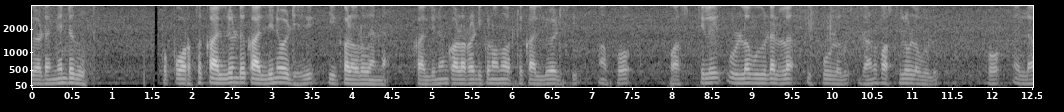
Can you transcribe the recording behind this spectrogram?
ഗടങ്ങിന്റെത് ഇപ്പോൾ പുറത്ത് കല്ലുണ്ട്. കല്ലിനും അടിച്ച് ഈ കളർ തന്നെ. കല്ലിനും കളർ അടിക്കണമെന്ന് പറഞ്ഞിട്ട് കല്ലും അടിച്ച് അപ്പോൾ ഫസ്റ്റിൽ ഉള്ള വീടല്ല ഇപ്പോൾ ഉള്ളത്. ഇതാണ് ഫസ്റ്റിലുള്ള വീട്. അപ്പോൾ എല്ലാ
